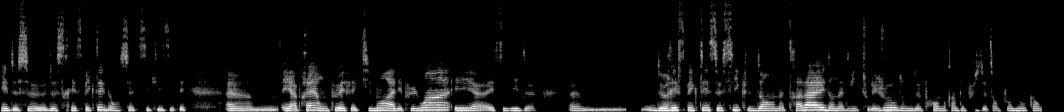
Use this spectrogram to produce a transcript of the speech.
et de se de se respecter dans cette cyclicité. Euh, et après, on peut effectivement aller plus loin et euh, essayer de, euh, de respecter ce cycle dans notre travail, dans notre vie de tous les jours, donc de prendre un peu plus de temps pour nous quand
